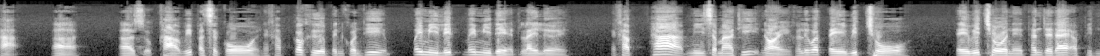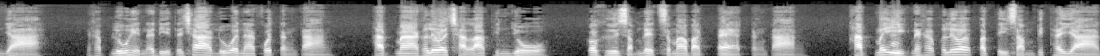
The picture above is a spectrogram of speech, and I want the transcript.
ขะสุขาวิปัสสโกนะครับ ก็คือเป็นคนที่ไม่มีฤทธิ์ไม่มีเดชอะไรเลยนะครับ ถ้ามีสมาธิหน่อยเขาเรียกว่าเตวิชโช เตวิชโชเนี่ยท่านจะได้อภิญญา นะครับรู้เห็นอดีตชาติรู้อนาคตต่างๆ ถัดมาเขาเรียกว่าฉลพิญโย ก็คือสำเร็จสมาบัติ8ต่างๆ ถัดมาอีกนะครับเขาเรียกว่าปฏิสัมพิทยาน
